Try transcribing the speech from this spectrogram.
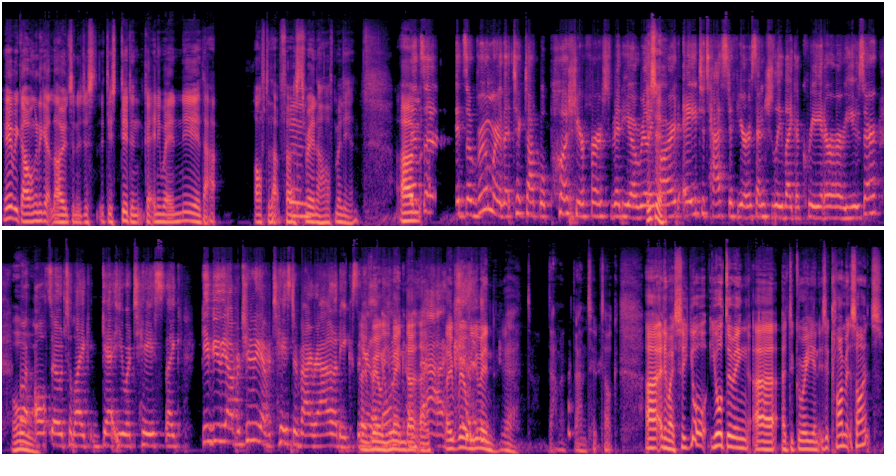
here we go. I'm going to get loads, and it just it just didn't get anywhere near that after that first Mm. three and a half million. Um, That's a it's a rumor that TikTok will push your first video really hard. A to test if you're essentially like a creator or a user, oh, but also to like get you a taste, like give you the opportunity to have a taste of virality. Because they reel like, you in, don't back. they? They reel you in. Yeah. Damn it, damn TikTok. Uh, anyway, so you're you're doing uh, a degree in is it climate science?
